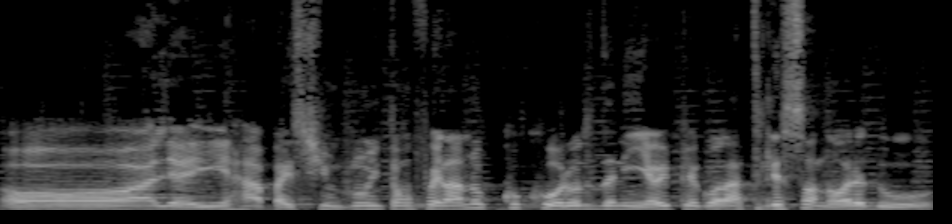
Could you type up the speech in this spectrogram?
Olha aí, rapaz, Tim Blue então foi lá no Cocorô do Daniel e pegou lá a trilha sonora do,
